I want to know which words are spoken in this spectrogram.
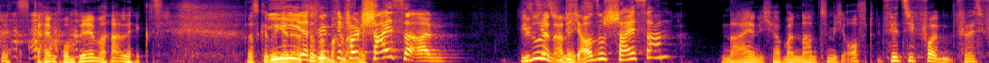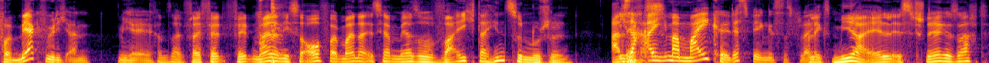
ist kein Problem, Alex. Das können wir Ih, gerne das fühlt so sich voll Alex. scheiße an. Wieso Fühlst denn, du dich auch so scheiße an? Nein, ich höre meinen Namen ziemlich oft. Fühlt sich voll, fühlt sich voll merkwürdig an, Michael. Kann sein. Vielleicht fällt, fällt meiner nicht so auf, weil meiner ist ja mehr so weich dahin zu nuscheln. Alex. Ich sag eigentlich immer Michael, deswegen ist das vielleicht. Alex, Miael ist schnell gesagt.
